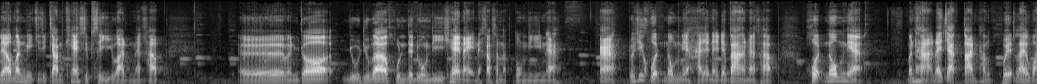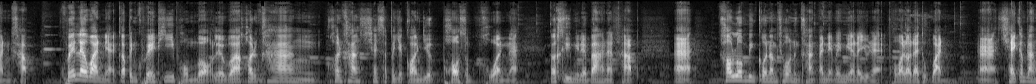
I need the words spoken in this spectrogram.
แล้วมันมีกิจกรรมแค่ 14 วันนะครับเออมันก็อยู่ที่ว่าคุณจะดวงดีแค่ไหนนะครับสำหรับตรงนี้นะอะโดยที่ขวดนมเนี่ยหาจากไหนได้บ้างนะครับขวดนมเนี่ยมันหาได้จากการทำเควสรายวันครับเควสรายวันเนี่ยก็เป็นเควสที่ผมบอกเลยว่าค่อนข้างค่อนข้างใช้ทรัพยากรเยอะพอสมควรนะก็คือมีอะไรบ้างนะครับอะ เข้าร่วมบิงโกนำโชคหนึ่งครั้งอันเนี้ยไม่มีอะไรอยู่แล้ว เพราะว่าเราได้ทุกวันอ่าใช้กำลัง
